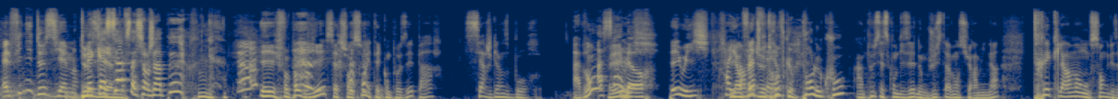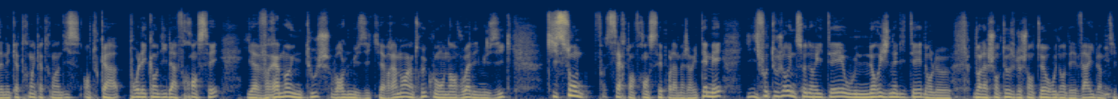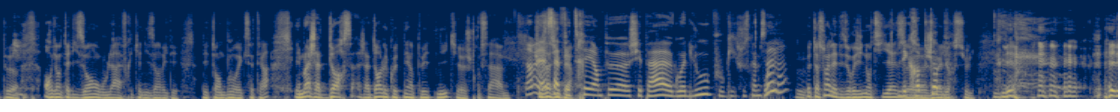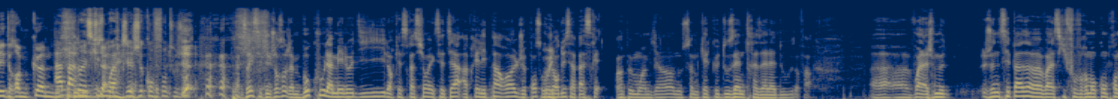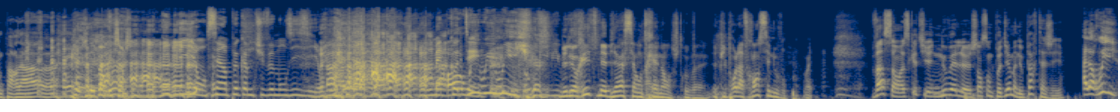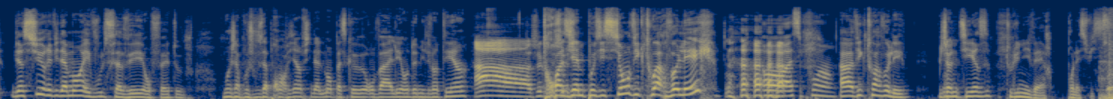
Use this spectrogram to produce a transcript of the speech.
Elle finit deuxième. Mais Deuxième. Cassaf, ça change un peu. Et il faut pas oublier, cette chanson a été composée par Serge Gainsbourg. Ah bon? Ah ça Eh oui. alors? Et oui. Ah, il et en en a fait, je trouve que pour le coup, un peu c'est ce qu'on disait donc juste avant sur Amina, très clairement on sent que les années 80-90, en tout cas pour les candidats français, il y a vraiment une touche world music. Il y a vraiment un truc où on envoie des musiques qui sont certes en français pour la majorité, mais il faut toujours une sonorité ou une originalité dans, le, dans la chanteuse, le chanteur ou dans des vibes un petit peu euh, orientalisants ou là africanisants avec des, des tambours, etc. Et moi j'adore ça, j'adore le côté un peu ethnique, euh, je trouve ça... euh, Non, mais là, ça fait très un peu, euh, je sais pas, euh, Guadeloupe ou quelque chose comme ça, non? De toute façon, elle a des origines antillaises. Les crop euh, Joël top. Ursule. Les... Et les. Ah pardon, excuse-moi, je, je confonds toujours. C'est vrai que c'est une chanson, j'aime beaucoup la mélodie, l'orchestration, etc. Après les paroles, je pense Oui. Qu'aujourd'hui ça passerait un peu moins bien. Nous sommes quelques douzaines, 13 à la 12. Enfin, euh, voilà, je me. Je ne sais pas euh, voilà, ce qu'il faut vraiment comprendre par là. euh, je n'ai pas envie de chercher. Oublions, c'est un peu comme tu veux mon zizi. On, on le met de Oh côté. oui, oui, oui. Mais le rythme est bien, c'est entraînant, je trouve. ouais. Et puis pour la France, c'est nouveau. Vincent, est-ce que tu as une nouvelle chanson podium à nous partager? Alors oui, bien sûr, évidemment, et vous le savez, en fait. euh, Moi, je vous apprends rien finalement parce que on va aller en 2021. Ah, je Troisième position, victoire volée. Oh, à ce point. Ah, victoire volée. John Tears, tout l'univers pour la Suisse.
